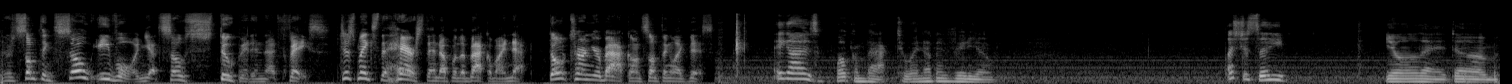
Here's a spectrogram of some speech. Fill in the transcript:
There's something so evil and yet so stupid in that face. Just makes the hair stand up on the back of my neck. Don't turn your back on something like this. Hey guys, welcome back to another video. Let's just say, you know, that, um,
